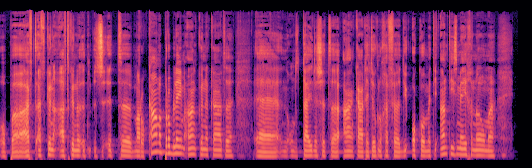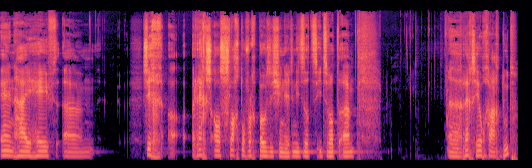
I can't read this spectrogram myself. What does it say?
op. eh, hij, heeft, heeft kunnen, heeft kunnen het, het, eh, Marokkanen-probleem aan kunnen kaarten. Eh, en tijdens het aankaart heeft hij ook nog even die okko met die antis meegenomen. En hij heeft ehm, zich rechts als slachtoffer gepositioneerd. En iets, dat is iets wat ehm, eh, rechts heel graag doet.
